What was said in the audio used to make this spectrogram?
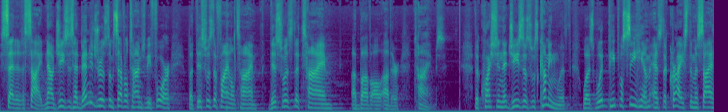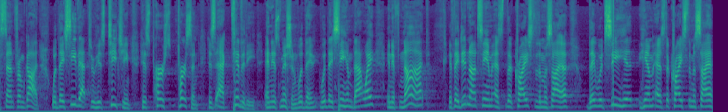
set it aside. Now, Jesus had been to Jerusalem several times before, but this was the final time. This was the time above all other times. The question that Jesus was coming with was Would people see him as the Christ, the Messiah sent from God? Would they see that through his teaching, his pers- person, his activity, and his mission? Would they, would they see him that way? And if not, if they did not see him as the Christ, the Messiah, they would see him as the Christ, the Messiah,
